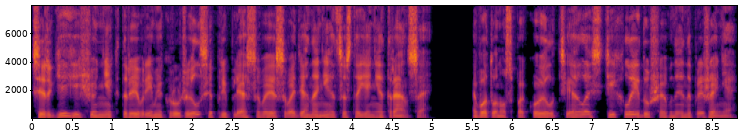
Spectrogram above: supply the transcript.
Сергей еще некоторое время кружился, приплясывая, сводя на нет состояние транса. Вот он успокоил тело, стихло и душевное напряжение.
